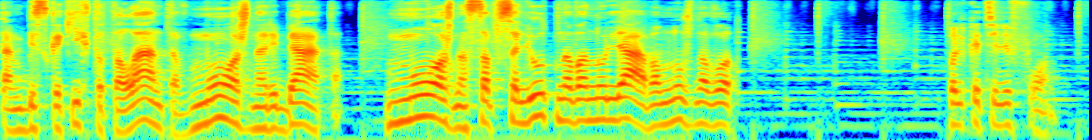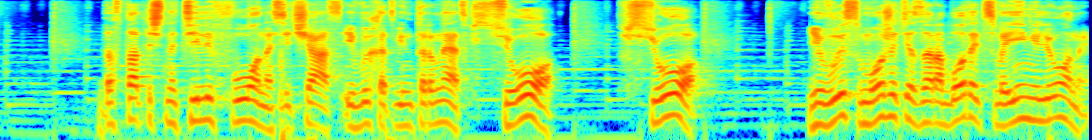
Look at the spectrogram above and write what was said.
там без каких-то талантов. Можно, ребята, можно с абсолютного нуля. Вам нужно вот только телефон. Достаточно телефона сейчас и выход в интернет. Все. Все. И вы сможете заработать свои миллионы.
